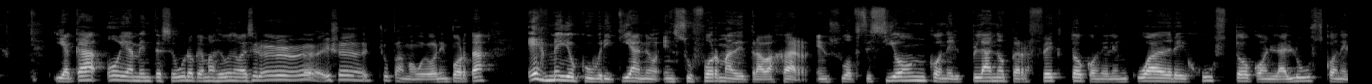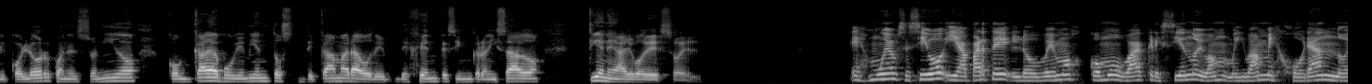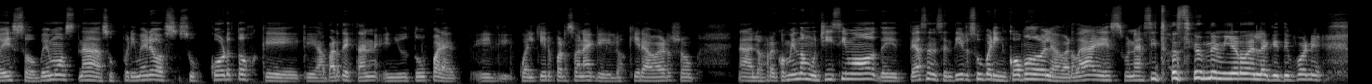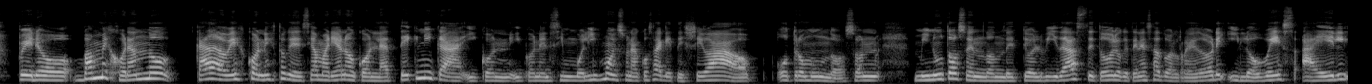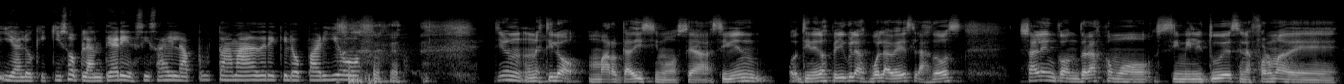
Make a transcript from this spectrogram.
y acá obviamente seguro que más de uno va a decir, eh, ella chupamos huevo, no importa. Es medio kubrickiano en su forma de trabajar, en su obsesión con el plano perfecto, con el encuadre justo, con la luz, con el color, con el sonido, con cada movimiento de cámara o de gente sincronizado. Tiene algo de eso él es muy obsesivo y aparte lo vemos cómo va creciendo y va, y va mejorando eso. Vemos, nada, sus primeros, sus cortos que, que aparte están en YouTube para cualquier persona que los quiera ver. Yo, nada, los recomiendo muchísimo. Te hacen sentir súper incómodo, la verdad es una situación de mierda en la que te pone. Pero van mejorando cada vez con esto que decía Mariano, con la técnica y con, y con el simbolismo, es una cosa que te lleva a otro mundo. Son minutos en donde te olvidas de todo lo que tenés a tu alrededor y lo ves a él y a lo que quiso plantear y decís, ay, la puta madre que lo parió. tiene un, estilo marcadísimo, o sea, si bien tiene dos películas, vos la ves, las dos, ya le encontrás como similitudes en la forma de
